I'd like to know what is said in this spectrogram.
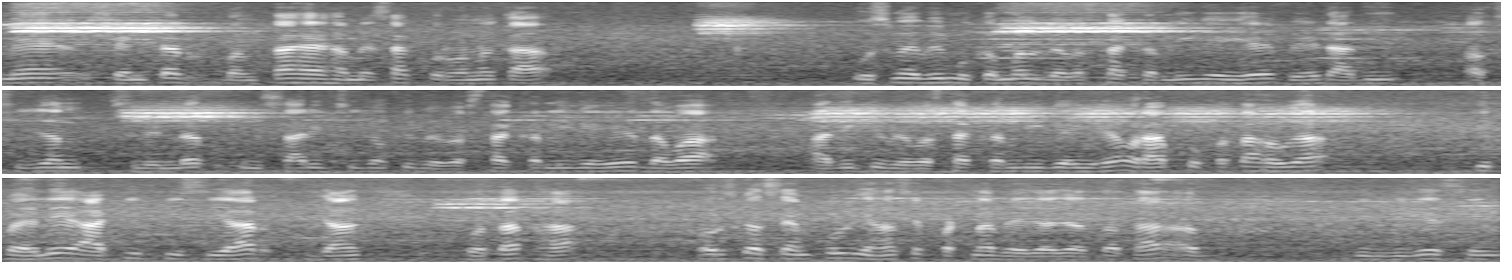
में सेंटर बनता है, हमेशा कोरोना का, उसमें भी मुकम्मल व्यवस्था कर ली गई है। बेड आदि, ऑक्सीजन सिलेंडर, इन सारी चीज़ों की व्यवस्था कर ली गई है। दवा आदि की व्यवस्था कर ली गई है और आपको पता होगा कि पहले R T P C R जाँच होता था। और उसका सैंपल यहाँ से पटना भेजा जाता था। अब दिग्विजय सिंह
